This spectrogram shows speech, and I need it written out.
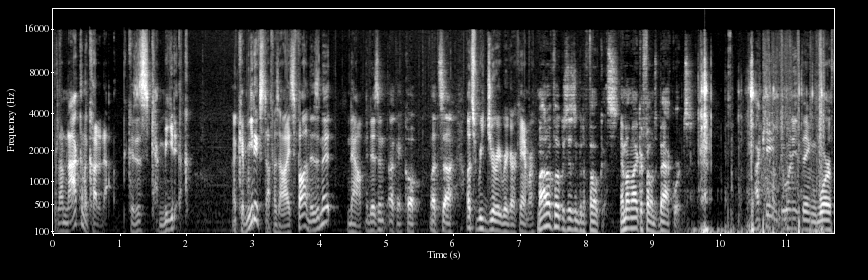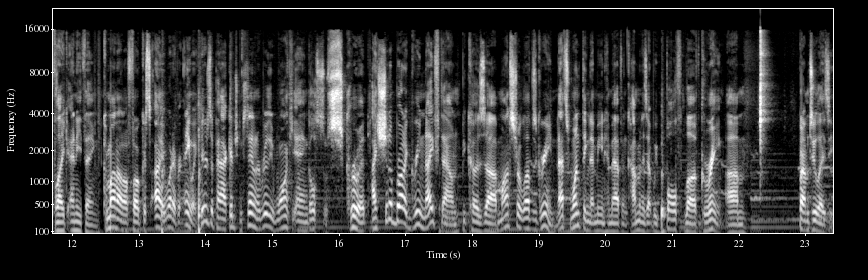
but I'm not gonna cut it out because it's comedic. And comedic stuff is always fun, isn't it? No, it isn't. Okay, cool. Let's uh let's re-jury rig our camera. My autofocus isn't gonna focus, and my microphone's backwards. I can't do anything worth like anything. Come on, autofocus. All right, whatever. Anyway, here's a package. I'm standing at a really wonky angle, so screw it. I should have brought a green knife down because uh, Monster loves green. That's one thing that me and him have in common is that we both love green. Um, but I'm too lazy,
